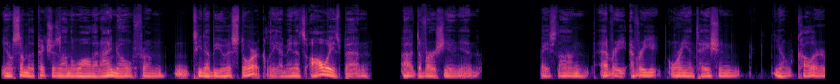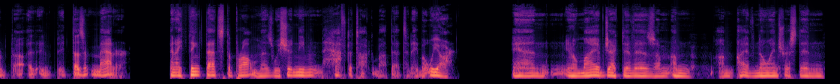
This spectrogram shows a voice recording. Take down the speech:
you know, some of the pictures on the wall that I know from TW historically. I mean, it's always been a diverse union based on every every orientation, you know, color. Uh, it, it doesn't matter. And I think that's the problem is we shouldn't even have to talk about that today, but we are. And you know, my objective is I'm I'm, I'm I have no interest in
